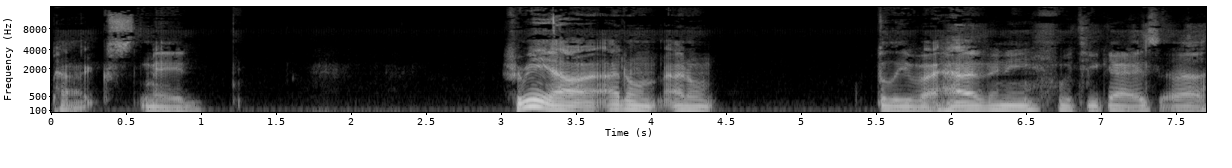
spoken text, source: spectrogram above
pacts made. For me, I, I don't, I don't believe I have any with you guys. Uh,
